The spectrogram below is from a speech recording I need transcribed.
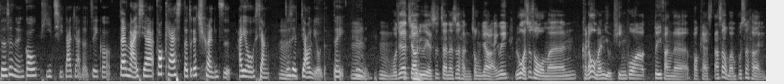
真的是能够提起大家的这个在马来西亚 podcast 的这个圈子，还有想。这些交流的，对，嗯嗯，我觉得交流也是真的是很重要了，因为如果是说我们可能我们有听过对方的 podcast，但是我们不是很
